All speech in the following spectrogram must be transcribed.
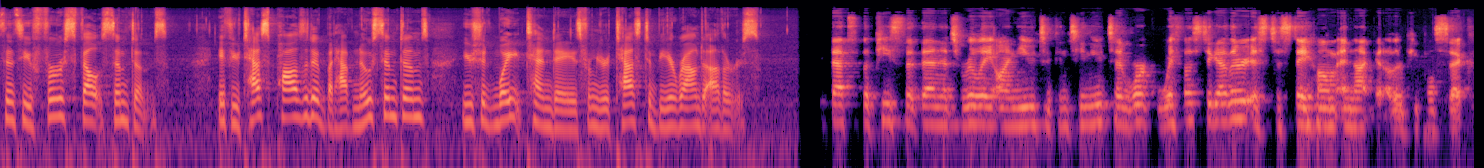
since you first felt symptoms. If you test positive but have no symptoms, you should wait 10 days from your test to be around others. That's the piece that then it's really on you to continue to work with us together is to stay home and not get other people sick.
